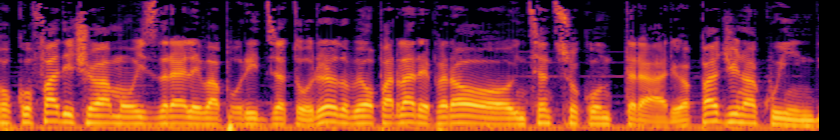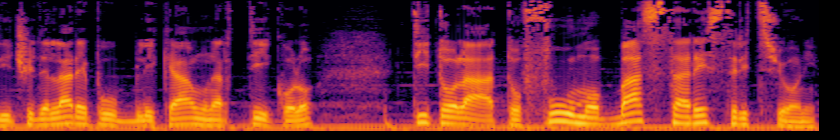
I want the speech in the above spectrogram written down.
Poco fa dicevamo Israele vaporizzatori, ora dobbiamo parlare però in senso contrario. A pagina 15 della Repubblica un articolo titolato Fumo basta restrizioni.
